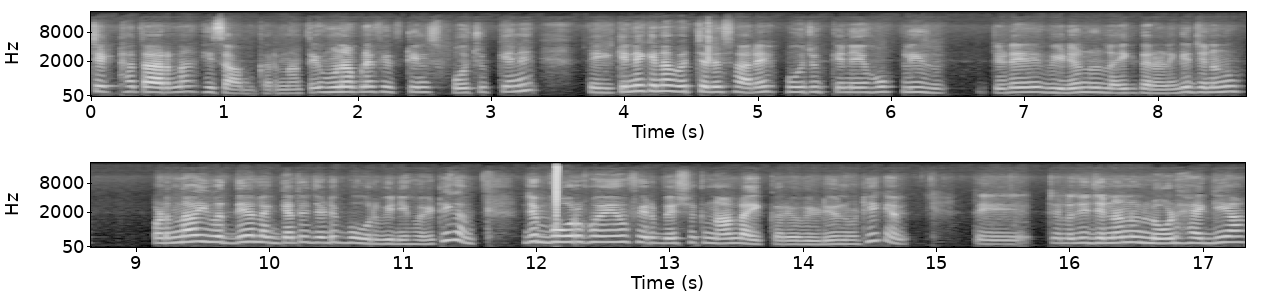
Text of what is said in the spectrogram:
ਚਿੱਠਾ ਤਾਰਨਾ, ਹਿਸਾਬ ਕਰਨਾ। ਤੇ ਹੁਣ ਆਪਣੇ 15 ਹੋ ਚੁੱਕੇ ਨੇ, ਤੇ ਕਿੰਨੇ ਕਿੰਨੇ ਬੱਚੇ ਦੇ ਸਾਰੇ ਹੋ ਚੁੱਕੇ ਨੇ, ਉਹ ਪਲੀਜ਼ ਜਿਹੜੇ ਵੀਡੀਓ ਨੂੰ ਲਾਈਕ ਕਰਨਗੇ, ਜਿਨ੍ਹਾਂ ਨੂੰ ਪੜਨਾ ਵੀ ਵਧੀਆ ਲੱਗਿਆ ਤੇ ਜਿਹੜੇ ਬੋਰ ਵੀ ਨਹੀਂ ਹੋਏ, ਠੀਕ ਹੈ? ਜੇ ਬੋਰ ਹੋਏ ਹੋ, ਫਿਰ ਬੇਸ਼ੱਕ ਨਾ ਲਾਈਕ ਕਰਿਓ ਵੀਡੀਓ ਨੂੰ, ਠੀਕ ਹੈ? ਤੇ ਚਲੋ ਜੀ, ਜਿਨ੍ਹਾਂ ਨੂੰ ਲੋੜ ਹੈਗੀ ਆ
